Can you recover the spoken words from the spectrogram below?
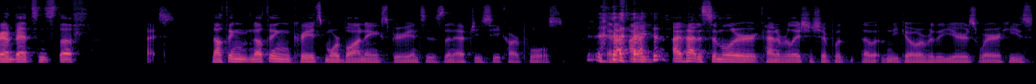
Ranbats and stuff. Nice. Nothing, nothing creates more bonding experiences than FGC carpools. And I, I, I've had a similar kind of relationship with, uh, with Nico over the years, where he's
